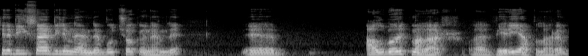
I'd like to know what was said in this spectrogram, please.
Şimdi bilgisayar bilimlerinde bu çok önemli e, algoritmalar, e, veri yapıları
